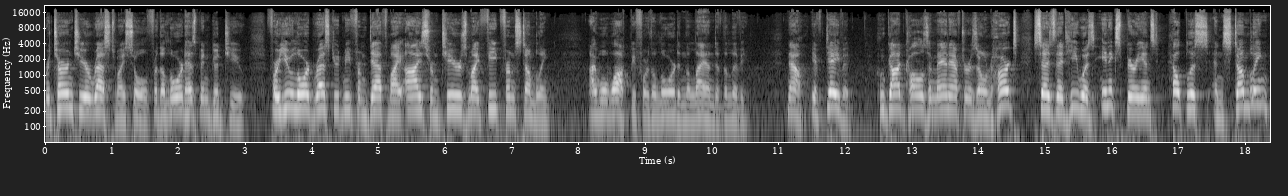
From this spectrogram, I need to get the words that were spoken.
Return to your rest, my soul, for the Lord has been good to you. For you, Lord, rescued me from death, my eyes from tears, my feet from stumbling. I will walk before the Lord in the land of the living. Now, if David, who God calls a man after his own heart, says that he was inexperienced, helpless, and stumbling,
